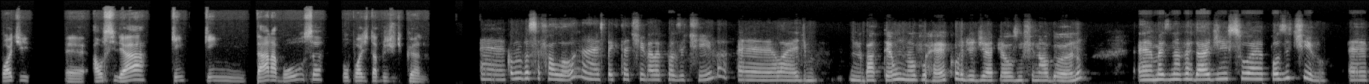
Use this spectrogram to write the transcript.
pode é, auxiliar quem está na bolsa ou pode estar tá prejudicando? É, como você falou, né, a expectativa é positiva, é, ela é de bater um novo recorde de IPOs no final do ano, é, mas na verdade isso é positivo, é,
